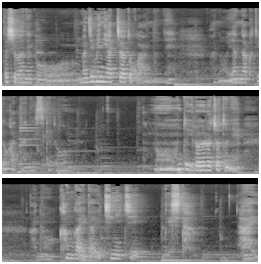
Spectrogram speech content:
私はねこう真面目にやっちゃうとこあるので、ね、あのやんなくてよかったんですけどもうほんといろいろちょっとねあの考えた一日でした。はい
